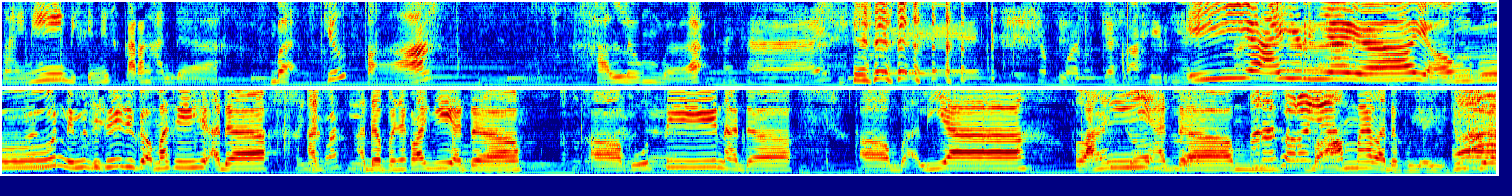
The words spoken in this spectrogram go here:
Nah ini di sini sekarang ada Mbak Julfa. Halo Mbak. Hai hai. Podcast akhirnya iya akhirnya ya. Ya ampun. Ini di sini juga masih ada banyak ad, lagi. ada banyak lagi. Ada uh, Butin ada uh, Mbak Lia Pelangi, Ayo, ada Mbak Amel, ada Bu Yayu juga.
